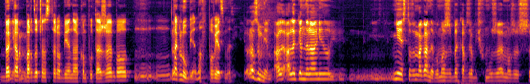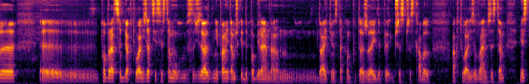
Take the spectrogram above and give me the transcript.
backup bardzo często robię na komputerze, bo mm, tak lubię, no powiedzmy. Rozumiem, ale, ale generalnie no, nie jest to wymagane, bo możesz backup zrobić w chmurze, możesz e, pobrać sobie aktualizację systemu. W zasadzie za- nie pamiętam już kiedy pobierałem na, do iTunes na komputerze i, dopiero, i przez, przez kabel aktualizowałem system, więc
